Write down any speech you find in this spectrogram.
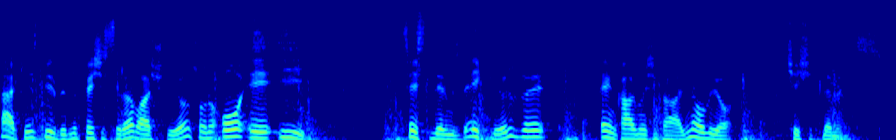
Herkes birbirinin peşi sıra başlıyor. Sonra O, E, I seslilerimizi de ekliyoruz ve en karmaşık halini alıyor çeşitlememiz.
